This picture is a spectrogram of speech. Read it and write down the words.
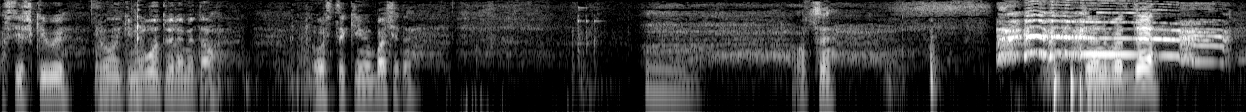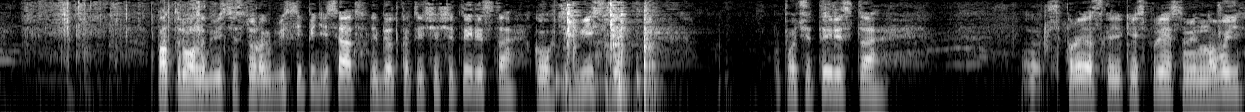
всі шківи з великими отвірами там. Ось такими, бачите? М, Оце ТНВД. Патроны 240-250, лебедка 1400, когти 200, По 400. Е, Спрес, якийсь прес, він новий.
